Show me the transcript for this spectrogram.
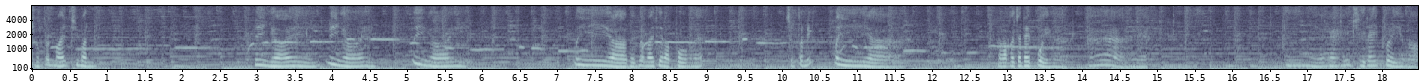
ชนต้นไม้ที่มัน นี่ไง นี่ไง นี่ไงนี่อะเป็นต้นไม้ที่เราปลูกนะชนต้นนี้นี่อะแล้วเราก็จะได้ปุ๋ยมาอ่ายังไงนี่ยังไงวิธีได้ปุ๋ยของเรา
